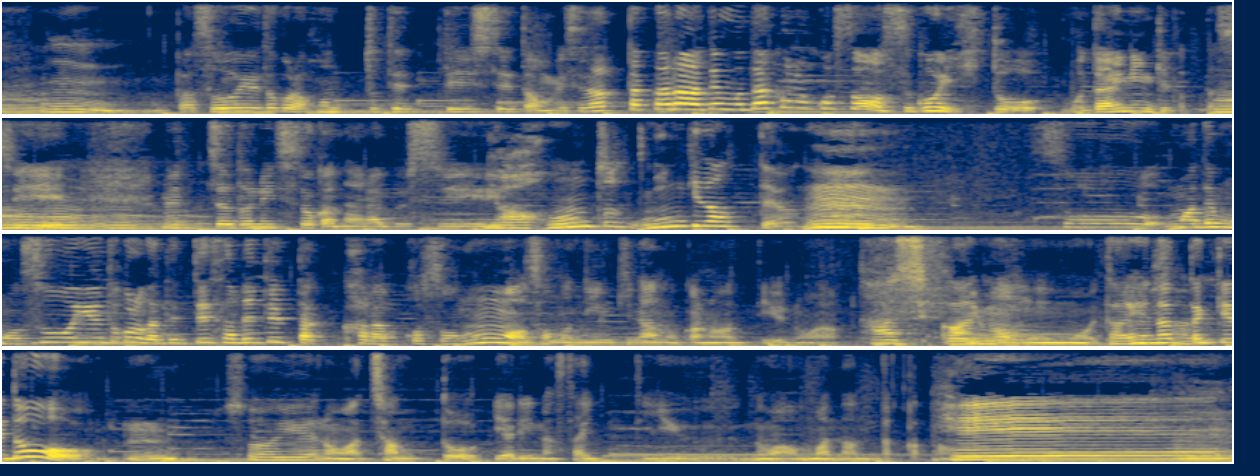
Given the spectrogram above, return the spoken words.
ううん。ん、やっぱそういうところは本当徹底してたお店だったからでもだからこそすごい人も大人気だったし、うんうんうんうん。めっちゃ土日とか並ぶし。いや本当人気だったようねんそうまあでもそういうところが徹底されてたからこそのその人気なのかなっていうのは確かに。今も思う。大変だったけど、うん、そういうのはちゃんとやりなさいっていうのは学んだかな。へえ、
